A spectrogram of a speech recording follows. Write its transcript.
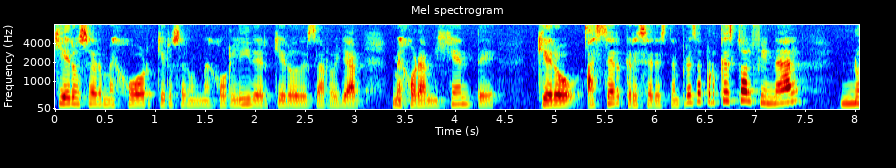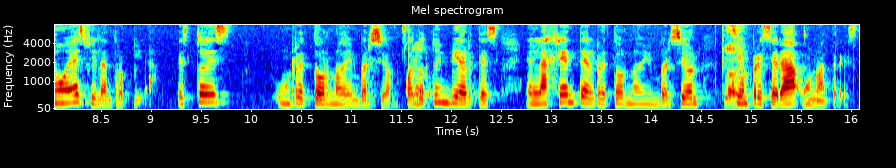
quiero ser mejor, quiero ser un mejor líder, quiero desarrollar mejor a mi gente, quiero hacer crecer esta empresa, porque esto al final no es filantropía, esto es un retorno de inversión. Cuando tú inviertes en la gente, el retorno de inversión siempre será uno a tres.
